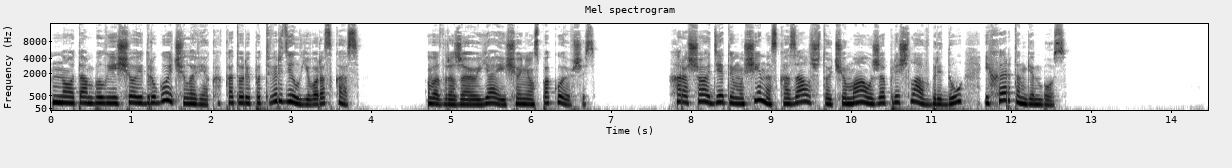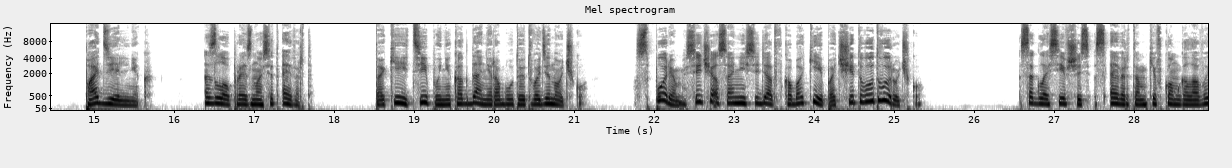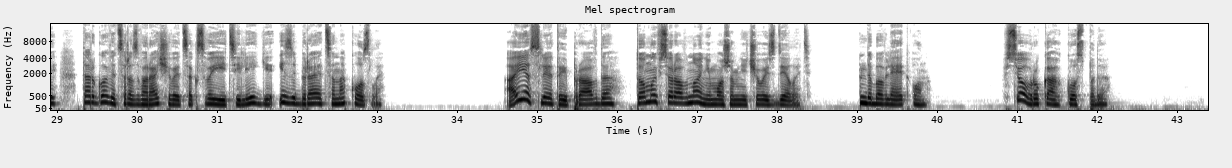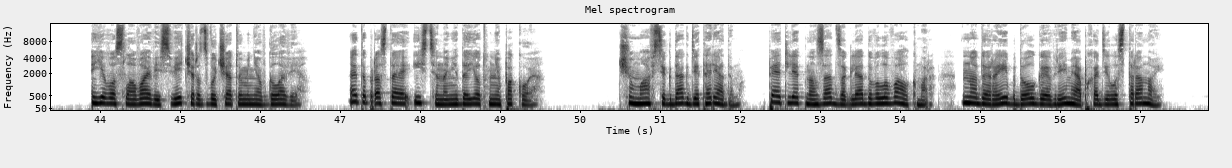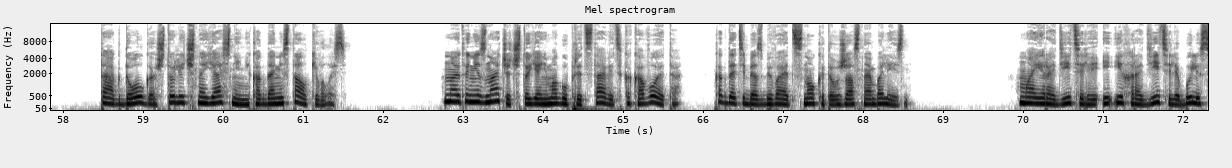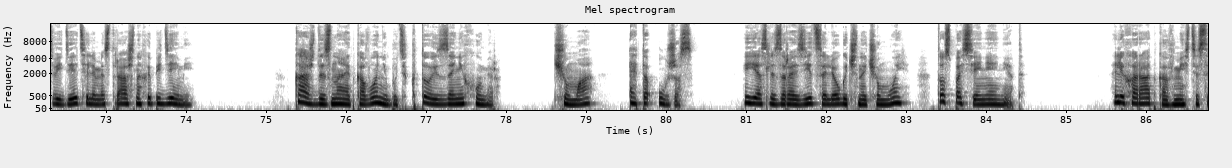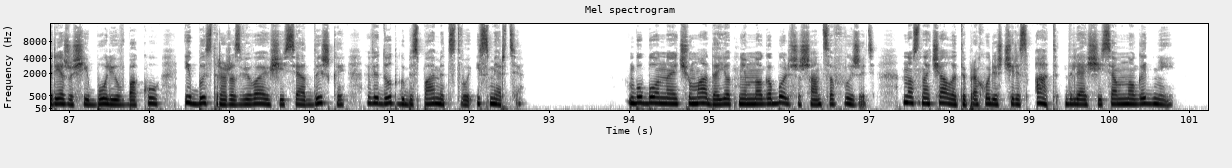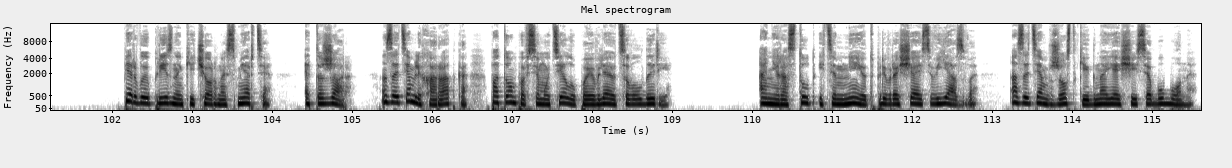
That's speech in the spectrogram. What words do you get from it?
Но там был еще и другой человек, который подтвердил его рассказ. Возражаю я, еще не успокоившись. Хорошо одетый мужчина сказал, что чума уже пришла в бреду и Хертингенбосс. «Подельник», — зло произносит Эверт. «Такие типы никогда не работают в одиночку. Спорим, сейчас они сидят в кабаке и подсчитывают выручку». Согласившись с Эвертом кивком головы, торговец разворачивается к своей телеге и забирается на козлы. «А если это и правда, то мы все равно не можем ничего сделать», — добавляет он. «Все в руках Господа». Его слова весь вечер звучат у меня в голове. Эта простая истина не дает мне покоя. Чума всегда где-то рядом. Пять лет назад заглядывала в Алкмар, но Дерейб долгое время обходила стороной. Так долго, что лично я с ней никогда не сталкивалась. Но это не значит, что я не могу представить, каково это, когда тебя сбивает с ног эта ужасная болезнь. Мои родители и их родители были свидетелями страшных эпидемий. Каждый знает кого-нибудь, кто из-за них умер. Чума — это ужас. Если заразиться легочной чумой, то спасения нет. Лихорадка вместе с режущей болью в боку и быстро развивающейся одышкой ведут к беспамятству и смерти. Бубонная чума дает немного больше шансов выжить, но сначала ты проходишь через ад, длящийся много дней. Первые признаки черной смерти – это жар, затем лихорадка, потом по всему телу появляются волдыри. Они растут и темнеют, превращаясь в язвы – а затем в жесткие гноящиеся бубоны.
